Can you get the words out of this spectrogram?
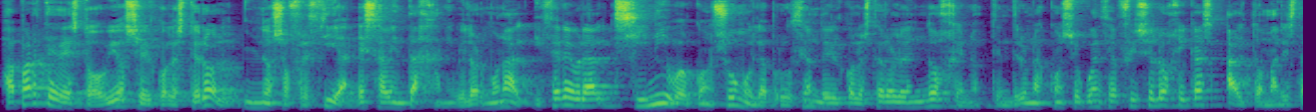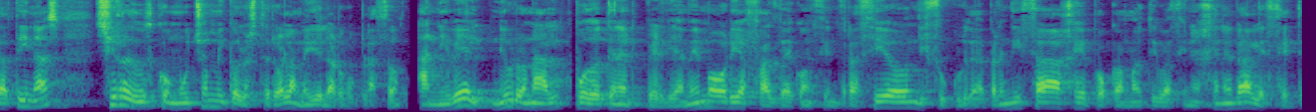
Aparte de esto, obvio, si el colesterol nos ofrecía esa ventaja a nivel hormonal y cerebral, si inhibo el consumo y la producción del colesterol endógeno tendré unas consecuencias fisiológicas al tomar estatinas si reduzco mucho mi colesterol a medio y largo plazo. A nivel neuronal puedo tener pérdida de memoria, falta de concentración, dificultad de aprendizaje, poca motivación en general, etc.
